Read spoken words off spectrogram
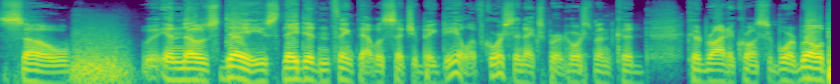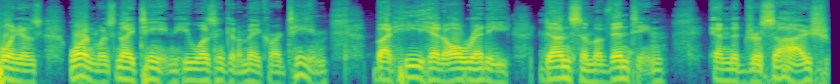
So in those days, they didn't think that was such a big deal. Of course, an expert horseman could could ride across the board. Well, the point is, Warren was 19; he wasn't going to make our team, but he had already done some eventing, and the dressage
